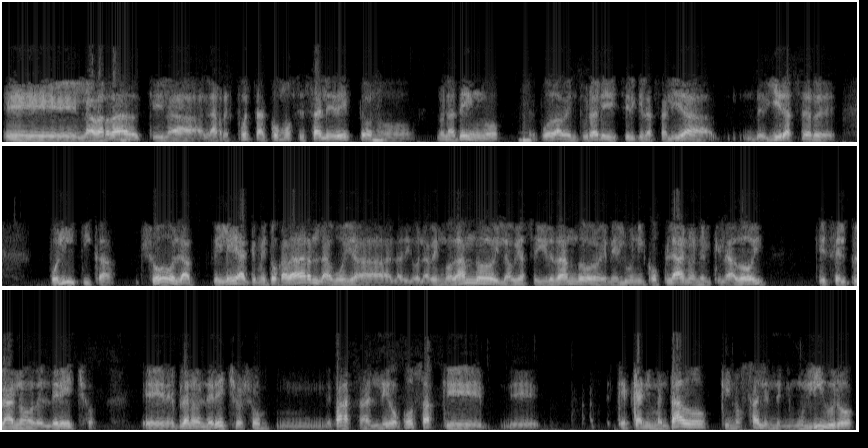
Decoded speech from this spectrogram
Eh, la verdad que la, la respuesta a cómo se sale de esto no, no la tengo. Me puedo aventurar y decir que la salida debiera ser política. Yo la pelea que me toca dar la voy a, la digo, la vengo dando y la voy a seguir dando en el único plano en el que la doy, que es el plano del derecho. Eh, en el plano del derecho yo mm, me pasa, leo cosas que, eh, que, que han inventado, que no salen de ningún libro,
